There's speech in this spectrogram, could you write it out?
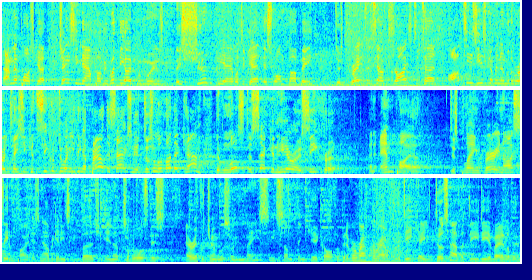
and Miposhka chasing down Puppey with the open wounds. They should be able to get this one. Puppey just grazes himself, tries to turn. Arteezy is coming in with a rotation. Can Secret do anything about this action? It doesn't look like they can. They've lost a second hero, Secret. An Empire just playing very nicely. Empire is now beginning to converge in up towards this area of the jungle, so we may see something kick off. A bit of a wrap around from the DK. He does have a DD available.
